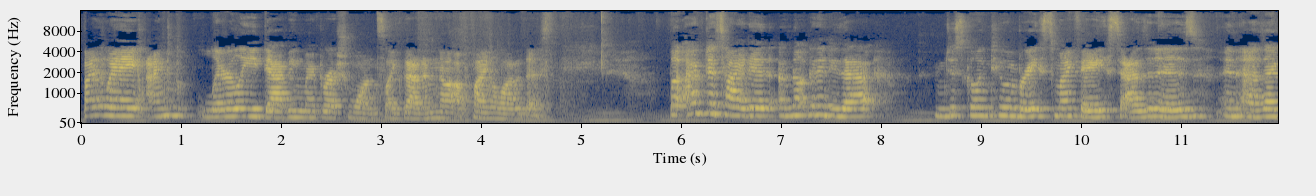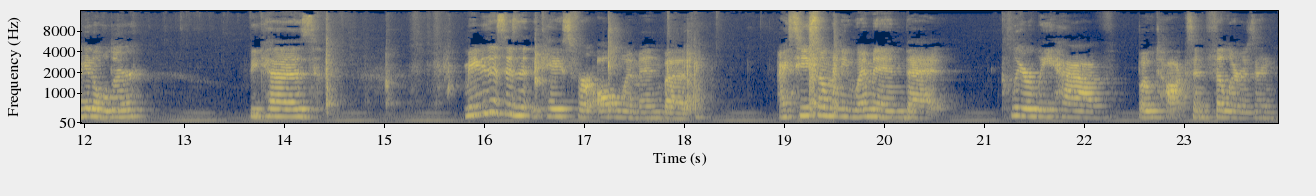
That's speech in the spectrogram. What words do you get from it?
By the way, I'm literally dabbing my brush once like that. I'm not applying a lot of this. But I've decided I'm not gonna do that. I'm just going to embrace my face as it is and as I get older because maybe this isn't the case for all women, but I see so many women that clearly have Botox and fillers and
